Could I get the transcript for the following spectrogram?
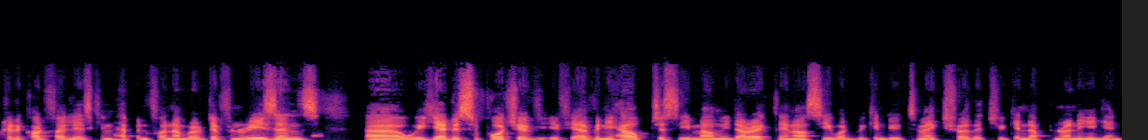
credit card failures can happen for a number of different reasons. Uh, we're here to support you. If, if, you have any help, just email me directly and I'll see what we can do to make sure that you get up and running again.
